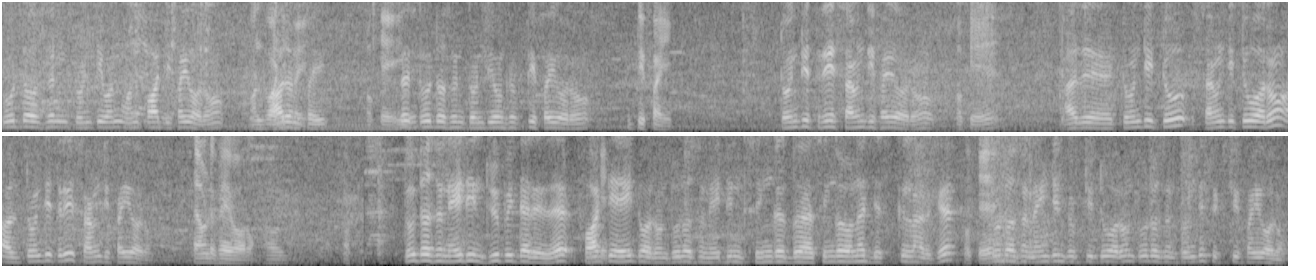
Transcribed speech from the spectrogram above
two thousand twenty one one forty five வரும் ஒன் ஃபார்ட்டி ஃபைவ் ஓகே. இது two thousand twenty one fifty five வரும். Fifty five twenty three seventy five வரும். ஓகே அது டுவெண்ட்டி டூ செவன்ட்டி டூ வரும். அது டுவெண்ட்டி த்ரீ செவன்ட்டி ஃபைவ் வரும். செவன்ட்டி ஃபைவ் வரும் டூ தௌசண்ட் எயிட்டீன் ஜூபிட்டர் இது. ஃபார்ட்டி எயிட் வரும் two thousand eighteen single single owner டிஸ்க்லாம் இருக்குது okay two thousand nineteen fifty two வரும். Two thousand twenty sixty five வரும்.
